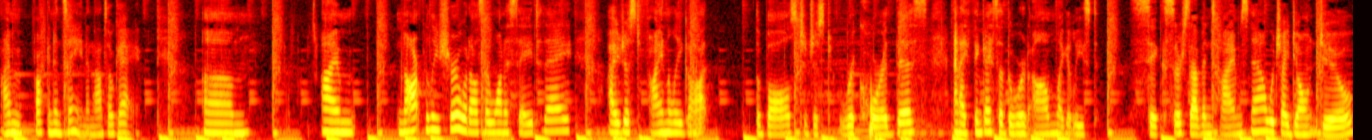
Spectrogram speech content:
I'm fucking insane, and that's okay. Um, I'm not really sure what else I want to say today. I just finally got the balls to just record this, and I think I said the word um like at least six or seven times now, which I don't do.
